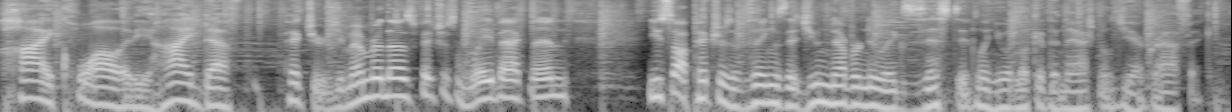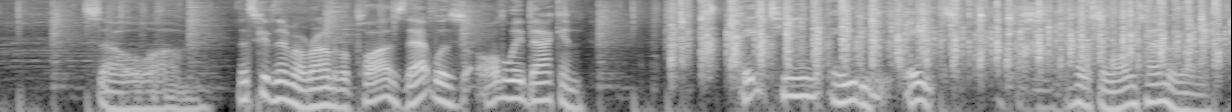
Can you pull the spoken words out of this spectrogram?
high quality, high def pictures. You remember those pictures from way back then? You saw pictures of things that you never knew existed when you would look at the National Geographic. So um, let's give them a round of applause. That was all the way back in 1888. Wow, that was a long time ago.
